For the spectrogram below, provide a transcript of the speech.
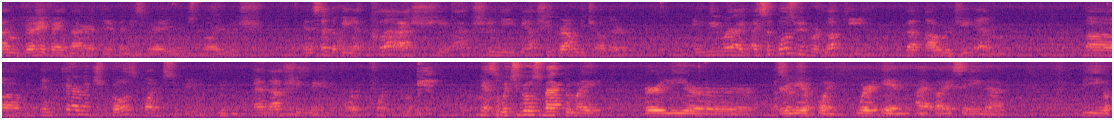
I'm very, very narrative, and he's very rules lawyerish. Instead of being a clash, he actually we actually ground each other. And we were, I, I suppose, we were lucky that our GM um, encouraged both points of view Mhm. and actually made it work for the group. Yes, which goes back to my earlier earlier point, wherein I, I say that being a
